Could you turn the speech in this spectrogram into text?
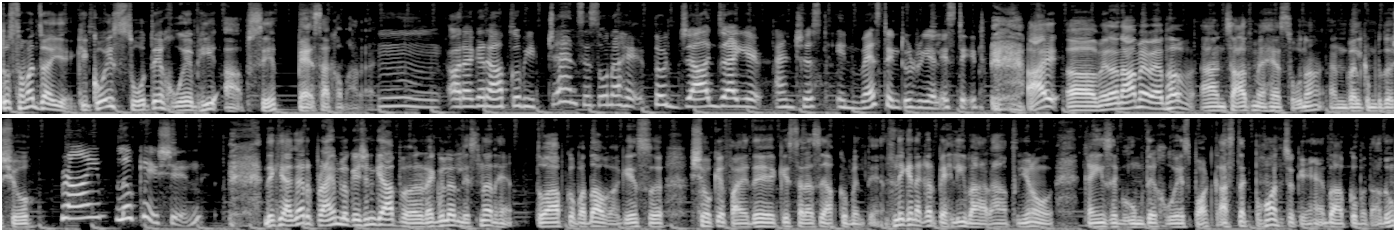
तो समझ जाइए कि कोई सोते हुए भी आपसे पैसा कमा रहा है। हम्म, और अगर आपको भी चैन से सोना है तो जाग जाइए and just invest into real estate uh, मेरा नाम है वैभव एंड साथ में है Sona and welcome to the show prime location देखिए अगर प्राइम लोकेशन के आप रेगुलर लिसनर हैं तो आपको पता होगा कि इस शो के फ़ायदे किस तरह से आपको मिलते हैं। लेकिन अगर पहली बार आप यू you नो know, कहीं से घूमते हुए इस पॉडकास्ट तक पहुँच चुके हैं तो आपको बता दूँ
